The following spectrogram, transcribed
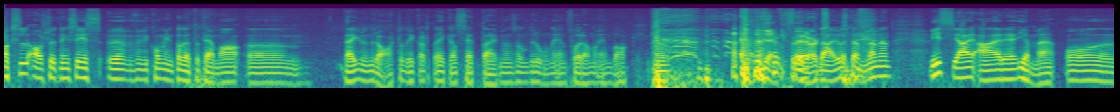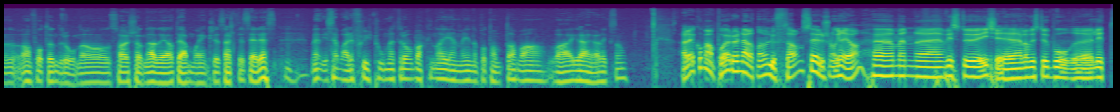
Aksel, avslutningsvis, uh, vi kom inn på dette temaet. det er i grunnen rart at jeg ikke har sett deg med en sånn drone, en foran og en bak. Men, det er ikke så rart. Det, det er jo spennende. men hvis jeg er hjemme og har fått en drone, og så skjønner jeg det at jeg må egentlig sertifiseres. Mm. Men hvis jeg bare flyr to meter over bakken og er hjemme inne på tomta, hva, hva er greia, liksom? Ja, Det kommer an på. Er du i nærheten av en lufthavn, så er det ikke noe greia. Uh, men uh, hvis du ikke, eller hvis du bor uh, litt,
